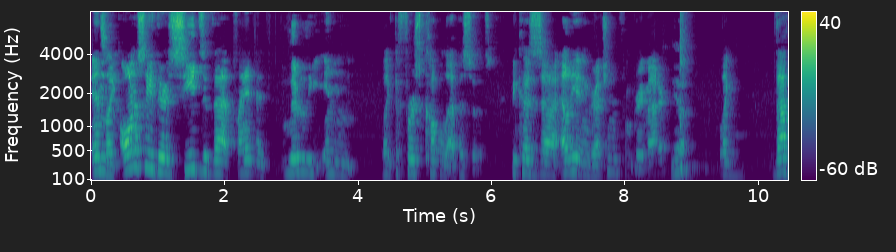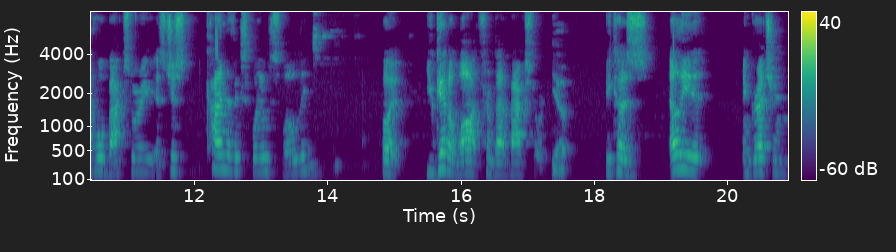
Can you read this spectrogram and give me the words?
And It's like- honestly, there's seeds of that planted literally in like the first couple episodes because uh, Elliott and Gretchen from Gray Matter, Yeah. Like that whole backstory, it's just kind of explained slowly, but you get a lot from that backstory Yep. because Elliott and Gretchen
